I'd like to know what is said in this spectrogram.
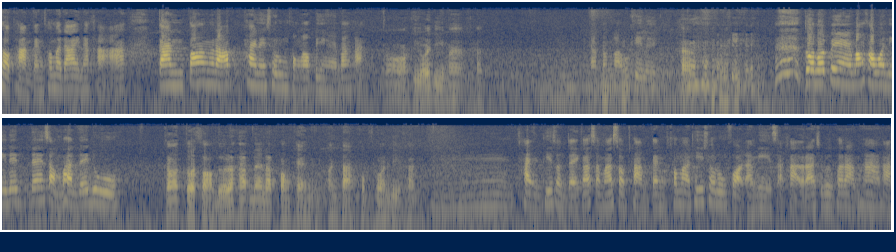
สอบถามกันเข้ามาได้นะคะ การต้อนรับภายในโชว์รูมของเราเป็นยังไงบ้างคะก็ถือว่าดีมากครับ การต้อนรับโอเคเลยครับโอเคตัวรถเป็นยังไงบ้างคะวันนี้ได้ได้สัมผัสได้ดู ก็ตรวจสอบดูแล้วครับ ได้รับของแถมต่างๆครบถ้วนดีครับอืมใค รที่สนใจก็สามารถสอบถามกันเข้ามาที่โชว์รูมฟอร์ดอามีสาขาราชพฤกษ์พระราม 5 ค่ะ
